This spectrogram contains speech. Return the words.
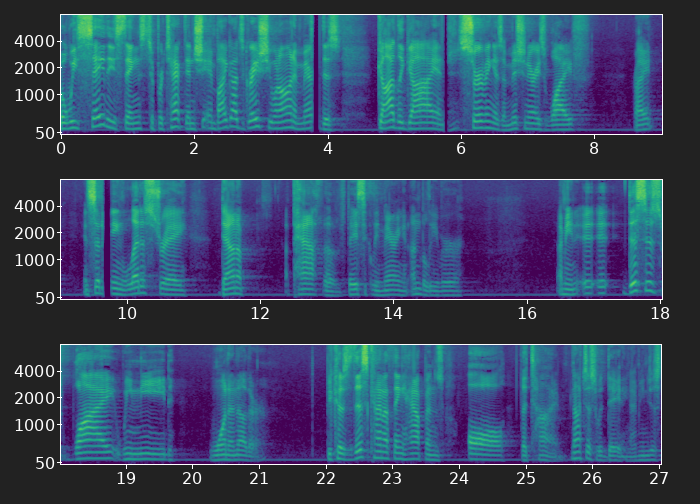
But we say these things to protect. And, she, and by God's grace, she went on and married this godly guy and serving as a missionary's wife, right? Instead of being led astray down a, a path of basically marrying an unbeliever. I mean, it, it, this is why we need one another. Because this kind of thing happens all the time, not just with dating. I mean, just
